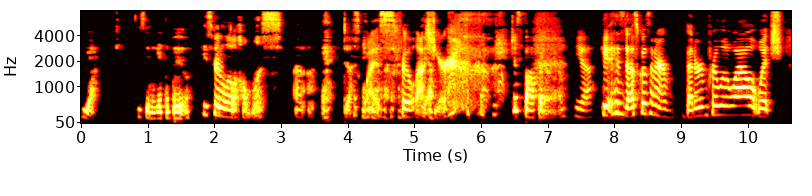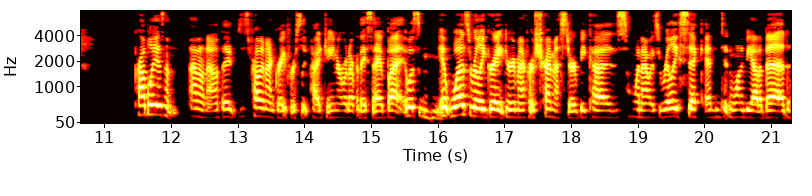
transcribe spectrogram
Yeah. He's going to get the boo. He's been a little homeless, uh, desk wise, for the last year. Just bopping around. yeah, his desk was in our bedroom for a little while, which probably isn't. I don't know. They, it's probably not great for sleep hygiene or whatever they say, but it was Mhm. it was really great during my first trimester because when I was really sick and didn't want to be out of bed,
